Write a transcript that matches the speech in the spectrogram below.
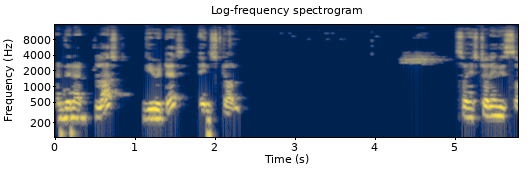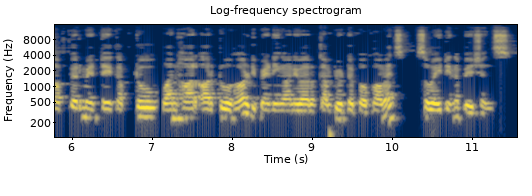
And then at last, give it as install. So installing this software may take up to 1 hour or 2 hour depending on your computer performance. So wait in a patience.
